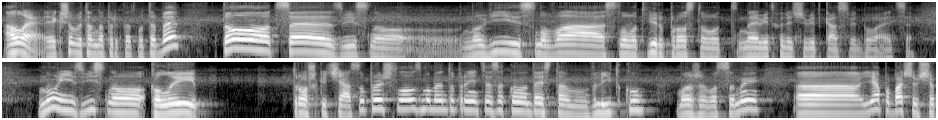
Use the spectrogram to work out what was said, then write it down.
Але якщо ви там, наприклад, в АТБ, то це, звісно, нові слова, словотвір просто от не відходячи від каси відбувається. Ну і звісно, коли трошки часу пройшло з моменту прийняття закону, десь там влітку, може восени, е, я побачив, що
